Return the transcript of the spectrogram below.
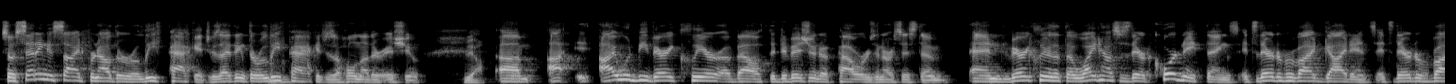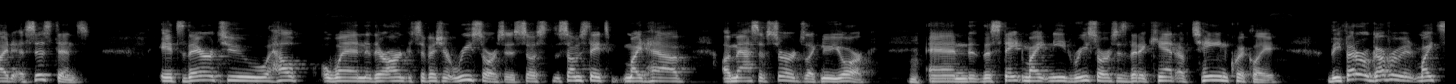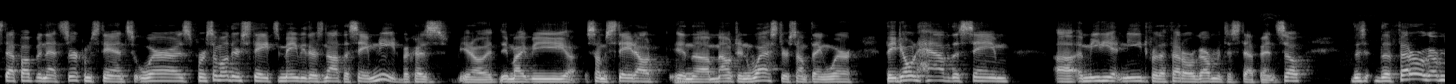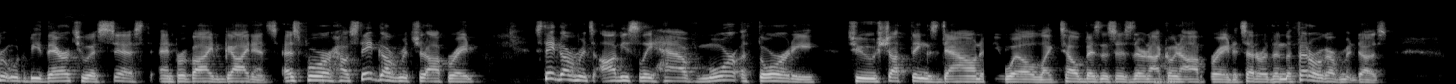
So, setting aside for now the relief package, because I think the relief mm -hmm. package is a whole other issue. Yeah. Um, I, I would be very clear about the division of powers in our system and very clear that the White House is there to coordinate things. It's there to provide guidance. It's there to provide assistance. It's there to help when there aren't sufficient resources. So some states might have a massive surge like New York, hmm. and the state might need resources that it can't obtain quickly the federal government might step up in that circumstance whereas for some other states maybe there's not the same need because you know it, it, might be some state out in the mountain west or something where they don't have the same uh, immediate need for the federal government to step in. So the, the federal government would be there to assist and provide guidance. As for how state governments should operate state governments obviously have more authority to shut things down if you will like tell businesses they're not going to operate et cetera than the federal government does.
